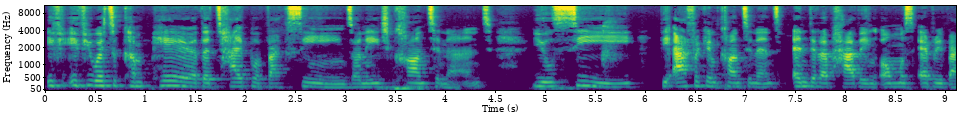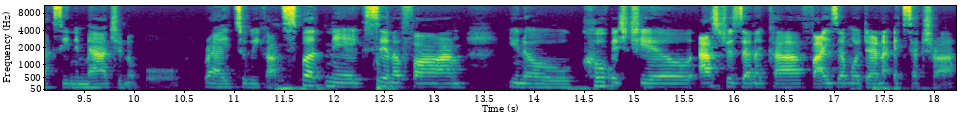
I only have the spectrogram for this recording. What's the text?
if, if you were to compare the type of vaccines on each continent, you'll see the African continent ended up having almost every vaccine imaginable, right? So we got Sputnik, Sinopharm, you know, Covishield, AstraZeneca, Pfizer, Moderna, etc.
